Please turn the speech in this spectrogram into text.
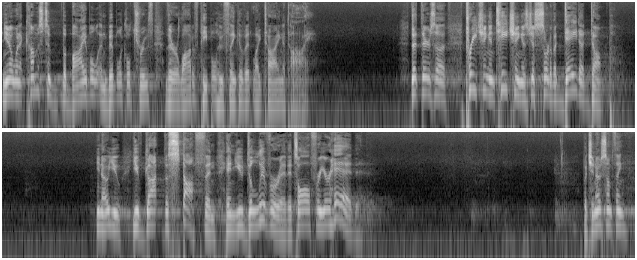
you know, when it comes to the Bible and biblical truth, there are a lot of people who think of it like tying a tie. That there's a preaching and teaching is just sort of a data dump. You know, you, you've got the stuff and, and you deliver it, it's all for your head. But you know something?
